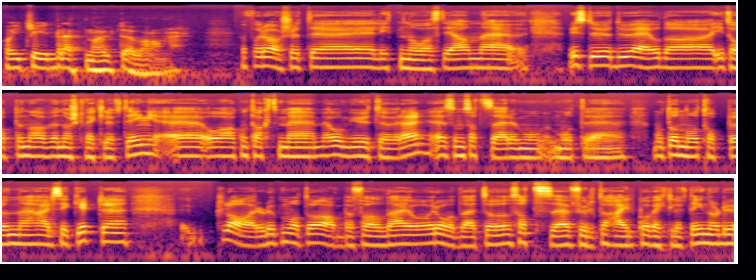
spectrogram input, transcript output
og ikke idretten og utøverne. For å avslutte litt nå, Stian. Eh, hvis du, du, er jo da i toppen av norsk vektløfting eh, og har kontakt med, med unge utøvere eh, som satser mot, mot, å nå toppen helt sikkert. Klarer du på en måte å anbefale deg og råde deg til å satse fullt og helt på vektløfting når du,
